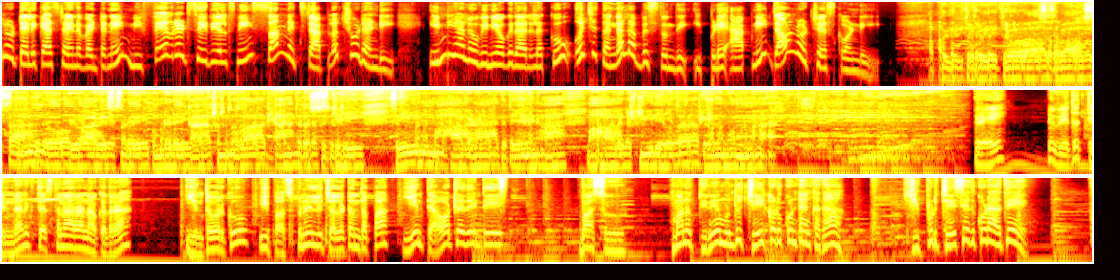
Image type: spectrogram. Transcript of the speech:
టీవీలో టెలికాస్ట్ అయిన వెంటనే మీ ఫేవరెట్ సీరియల్స్ని సన్ నెక్స్ట్ యాప్లో చూడండి. ఇండియాలో వినియోగదారులకు ఉచితంగా లభిస్తుంది. ఇప్పుడే యాప్ని డౌన్లోడ్ చేసుకోండి. రే నువ్వేదో తినడానికి తెస్తున్నారా కదరా? ఇంతవరకు ఈ పసుపు నీళ్ళు చల్లటం తప్ప ఏం తేవట్లేదేంటి? బాసు మనం తినే ముందు చేయి కడుక్కుంటాం కదా. ఇప్పుడు చేసేది కూడా అదే.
